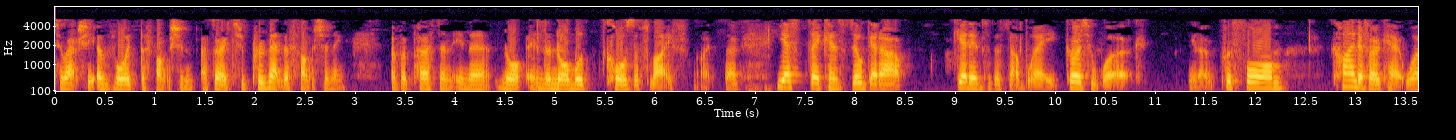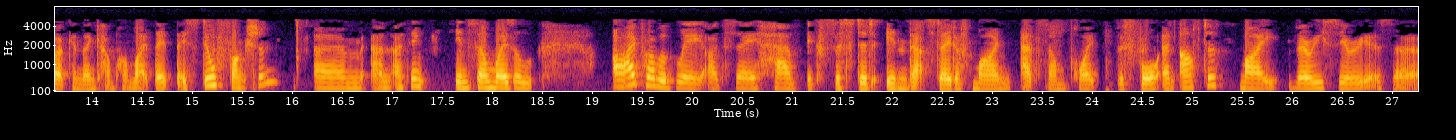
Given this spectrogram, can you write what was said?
to actually avoid the function. Uh, sorry, to prevent the functioning of a person in a in the normal course of life. Right. So yes, they can still get up, get into the subway, go to work, you know, perform kind of okay at work, and then come home. Like they they still function. Um, and I think in some ways I probably, I'd say, have existed in that state of mind at some point before and after my very serious uh,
